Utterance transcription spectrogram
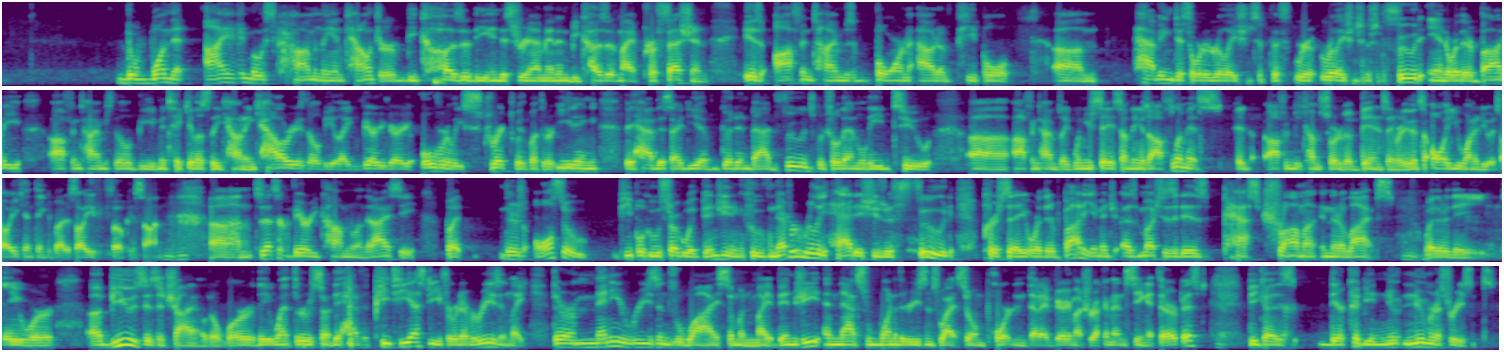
the one that I most commonly encounter because of the industry I'm in and because of my profession is oftentimes born out of people um, having disordered relationships with relationships with food and or their body oftentimes they'll be meticulously counting calories. They'll be like very very overly strict with what they're eating. They have this idea of good and bad foods which will then lead to uh, oftentimes like when you say something is off limits it often becomes sort of a binge thing that's all you want to do. It's all you can think about. It's all you focus on. Mm-hmm. um, so that's a very common one that i see. But there's also people who struggle with binge eating who've never really had issues with food per se or their body image as much as it is past trauma in their lives mm-hmm. whether they they were abused as a child or they went through some they have PTSD for whatever reason like there are many reasons why someone might binge eat and that's one of the reasons why it's so important that I very much recommend seeing a therapist yeah. because there could be nu- numerous reasons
